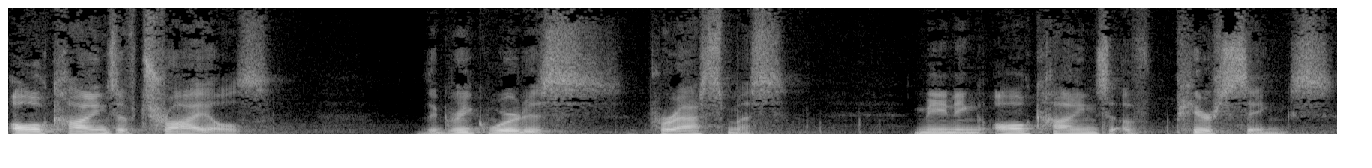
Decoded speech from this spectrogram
All kinds of trials. The Greek word is peirasmos, meaning all kinds of piercings.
